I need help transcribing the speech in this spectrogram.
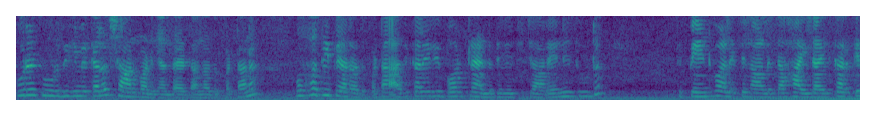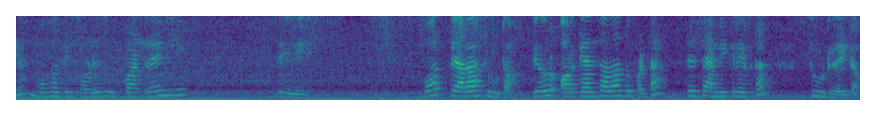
ਪੂਰੇ ਸੂਟ ਦੀ ਜਿਵੇਂ ਕਹ ਲਓ, ਸ਼ਾਨ ਬਣ ਜਾਂਦਾ ਇਦਾਂ ਦਾ ਦੁਪੱਟਾ ਨਾ। ਬਹੁਤ ਹੀ ਪਿਆਰਾ ਦੁਪੱਟਾ। ਅੱਜ ਕੱਲ੍ਹ ਇਹ ਵੀ ਬਹੁਤ ਟ੍ਰੈਂਡ ਦੇ ਵਿੱਚ ਜਾ ਰਹੇ ਨੇ ਸੂਟ। ਤੇ ਪੇਂਟ ਵਾਲੇ ਦੇ ਨਾਲ ਇਹਦਾ ਹਾਈਲਾਈਟ ਕਰਕੇ ਨਾ, ਬਹੁਤ ਹੀ ਸੋਹਣੇ ਸੂਟ ਬਣ ਰਹੇ ਨੇ ਇਹ। ਤੇ ਬਹੁਤ ਪਿਆਰਾ ਸੂਟ ਆ। ਪਿਓਰ ਔਰਗੈਂਜ਼ਾ ਦਾ ਦੁਪੱਟਾ ਤੇ ਸੈਮੀ ਕਰੇਵ ਦਾ ਸੂਟ ਰਹੇਗਾ।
